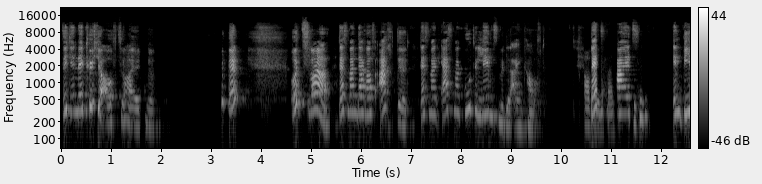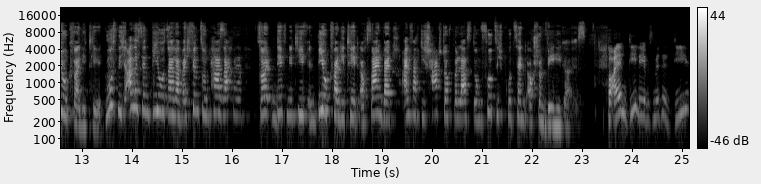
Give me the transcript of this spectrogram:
sich in der Küche aufzuhalten. Und zwar, dass man darauf achtet, dass man erstmal gute Lebensmittel einkauft. Auf Bestenfalls in Bio-Qualität. Muss nicht alles in Bio sein, aber ich finde, so ein paar Sachen sollten definitiv in Bio-Qualität auch sein, weil einfach die Schadstoffbelastung 40 Prozent auch schon weniger ist. Vor allem die Lebensmittel, die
